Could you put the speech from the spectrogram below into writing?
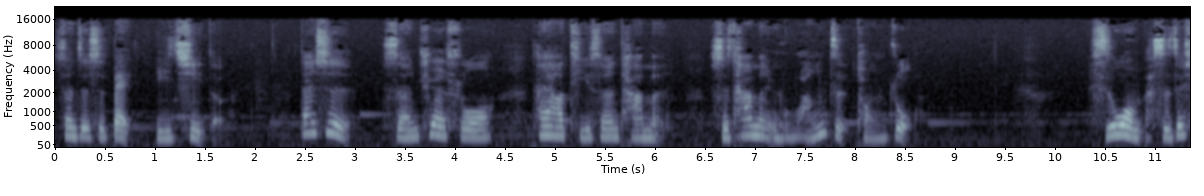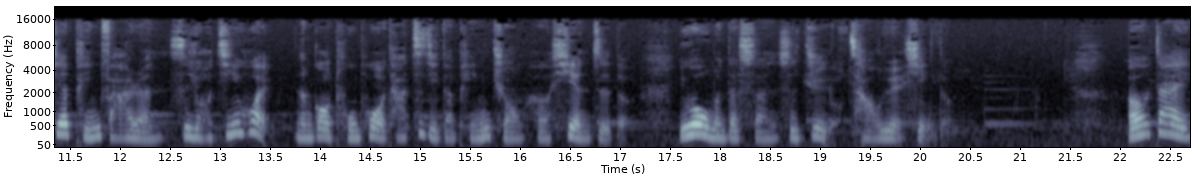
甚至是被遗弃的，但是。神却说，他要提升他们，使他们与王子同坐，使我使这些贫乏人是有机会能够突破他自己的贫穷和限制的，因为我们的神是具有超越性的。而在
